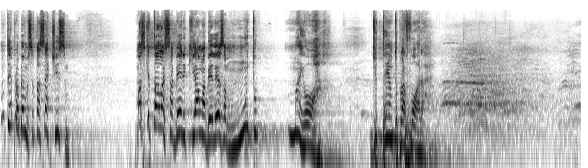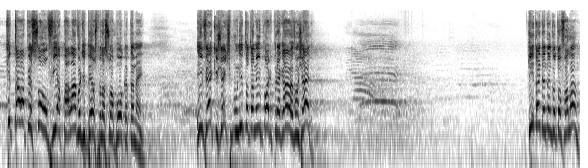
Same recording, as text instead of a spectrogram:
não tem problema, você está certíssimo. Mas que tal elas saberem que há uma beleza muito maior? de dentro para fora. Que tal a pessoa ouvir a palavra de Deus pela sua boca também? E ver que gente bonita também pode pregar o Evangelho? Quem está entendendo o que eu estou falando?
